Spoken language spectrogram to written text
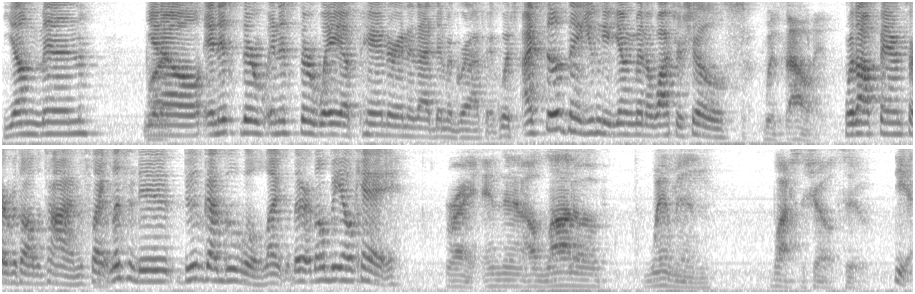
young men. You Right. know, and it's their and it's their way of pandering to that demographic, which I still think you can get young men to watch your shows Without it, without fan service all the time. It's like, listen, dude, dude's got Google, like they're, they'll be okay. right? And then a lot of women watch the shows too. Yeah,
